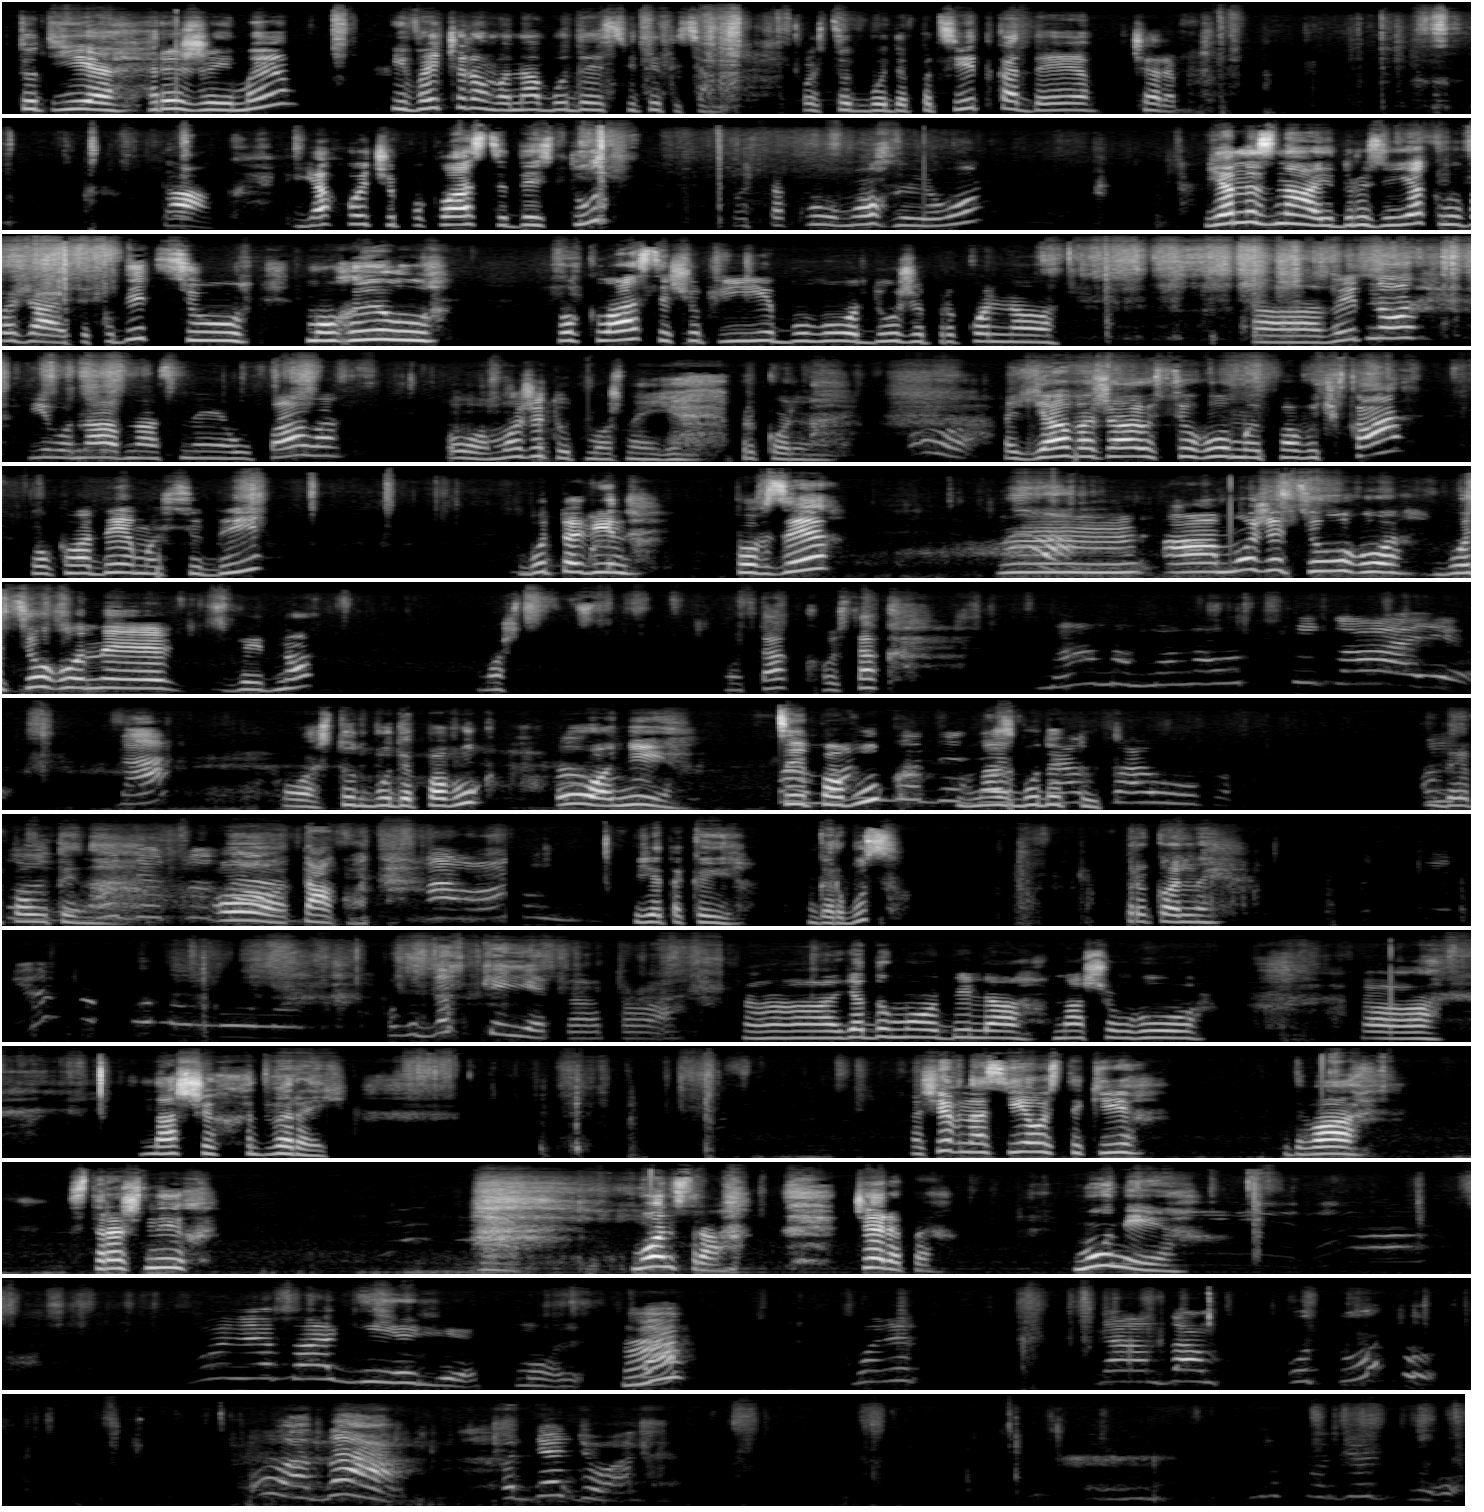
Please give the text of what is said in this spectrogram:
тут є режими, і вечором вона буде світитися. Ось тут буде підсвітка, де череп. Так, я хочу покласти десь тут ось таку могилу. Я не знаю, друзі, як ви вважаєте, куди цю могилу покласти, щоб її було дуже прикольно а, видно, і вона в нас не упала. О, може тут можна її. Прикольно. Я вважаю, з цього ми павучка покладемо сюди, будто він повзе. А може цього, бо цього не видно. Може, отак, ось так. мама, мама утікає. Ось тут буде павук. О, ні. Цей павук у нас буде тут. Де паутина? О, так от. Є такий гарбуз. Прикольний. А куда скелет? А, я думаю, біля нашого, а, наших дверей. А ще в нас є ось такі два страшних монстра, черепи, мумії. Может. М? Может, нам там вот тут? О, да, подойдет. Подойдет.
